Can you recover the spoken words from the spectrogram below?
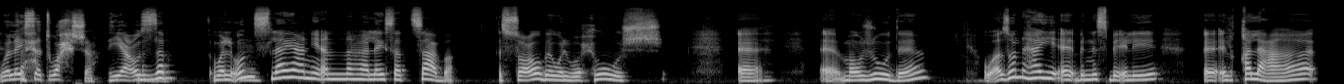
وليست وحشة هي عزلة. بالضبط. والأنس لا يعني أنها ليست صعبة. الصعوبة والوحوش آه، آه، موجودة. وأظن هاي بالنسبة إلي آه، القلعة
